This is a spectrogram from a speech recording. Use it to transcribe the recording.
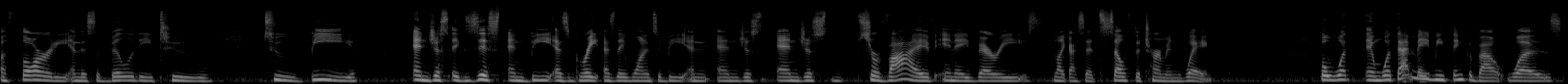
authority and this ability to to be and just exist and be as great as they wanted to be and and just and just survive in a very like I said self-determined way. But what and what that made me think about was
